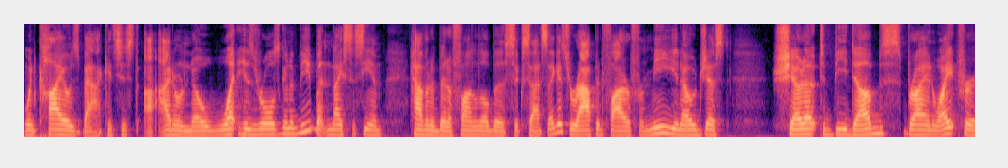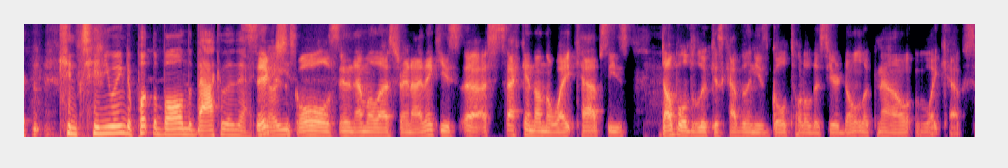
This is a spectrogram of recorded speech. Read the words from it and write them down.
when Caio's back, it's just I, I don't know what his role is going to be. But nice to see him having a bit of fun, a little bit of success. I guess rapid fire for me, you know, just Shout out to B Dubs, Brian White, for continuing to put the ball in the back of the net. Six you know, goals in MLS right now. I think he's uh, second on the Whitecaps. He's doubled Lucas Cavallini's goal total this year. Don't look now, Whitecaps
